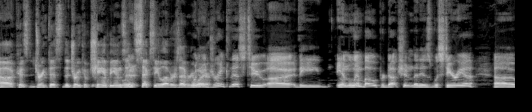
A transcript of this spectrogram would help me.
Uh, cause drink this, the drink of champions We're and sexy lovers everywhere. We're going to drink this to uh, the In Limbo production that is Wisteria. Uh,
